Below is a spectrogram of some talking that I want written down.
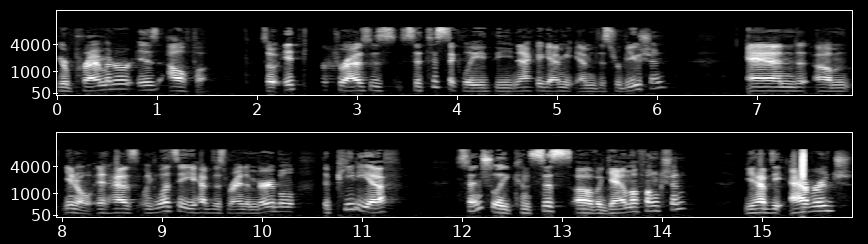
your parameter is alpha. So it characterizes statistically the Nakagami M distribution. And um, you know, it has like let's say you have this random variable. The PDF essentially consists of a gamma function. You have the average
